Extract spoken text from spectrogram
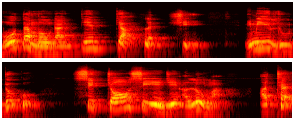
မိုးတက်မုန်တိုင်းပြင်းပြလှက်ရှိ၏မိမိလူတို့ကိုစစ်ကြောစီရင်ခြင်းအလို့မှာအထက်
